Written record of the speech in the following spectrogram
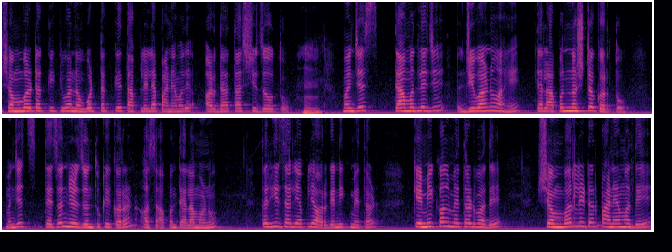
शंभर टक्के किंवा नव्वद टक्के तापलेल्या पाण्यामध्ये अर्धा तास शिजवतो. म्हणजेच त्यामधले जे जीवाणू आहे त्याला आपण नष्ट करतो. म्हणजेच त्याचं निर्जंतुकीकरण असं आपण त्याला म्हणू. तर ही झाली आपली ऑर्गॅनिक मेथड. केमिकल मेथडमध्ये शंभर लिटर पाण्यामध्ये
